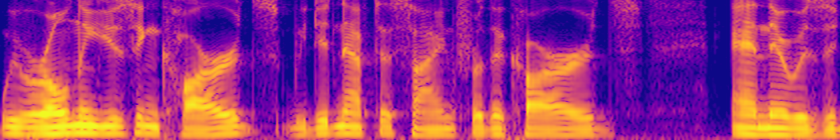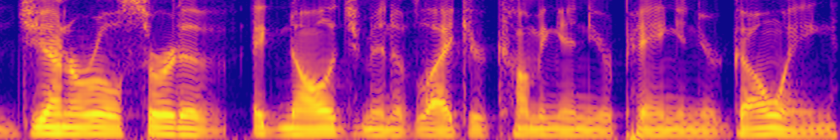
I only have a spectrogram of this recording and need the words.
We were only using cards. We didn't have to sign for the cards. And there was a general sort of acknowledgement of like, you're coming in, you're paying, and you're going.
